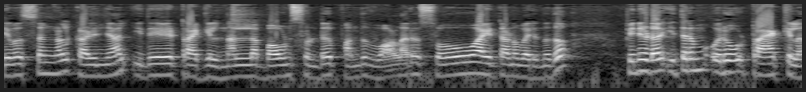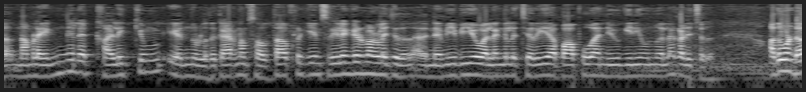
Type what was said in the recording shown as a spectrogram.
ദിവസങ്ങൾ കഴിഞ്ഞാൽ ഇതേ ട്രാക്കിൽ നല്ല ബൗൺസ് ഉണ്ട്. പന്ത് വളരെ സ്ലോ ആയിട്ടാണ് വരുന്നത്. പിന്നീട് ഇത്തരം ഒരു ട്രാക്കിൽ നമ്മൾ എങ്ങനെ കളിക്കും എന്നുള്ളത് കാരണം സൗത്ത് ആഫ്രിക്കയും ശ്രീലങ്കയുമാണ് കളിച്ചത് നമീബിയോ അല്ലെങ്കിൽ ചെറിയ പാപ്പുവ ന്യൂഗിനിയോ ഒന്നുമല്ല കളിച്ചത്. അതുകൊണ്ട്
